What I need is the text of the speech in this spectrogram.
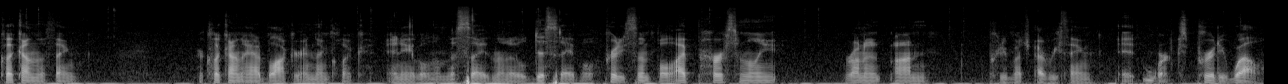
click on the thing or click on ad blocker and then click enable on this site and then it'll disable. Pretty simple. I personally run it on pretty much everything. It works pretty well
